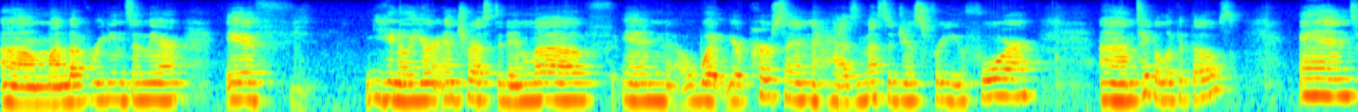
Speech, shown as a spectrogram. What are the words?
um, my love readings in there. If you know, you're interested in love, in what your person has messages for you for, um, take a look at those. And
